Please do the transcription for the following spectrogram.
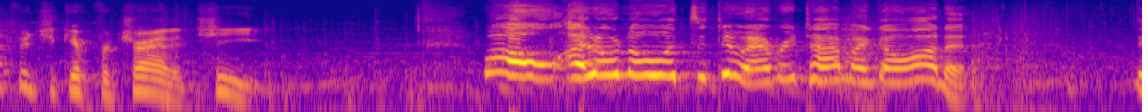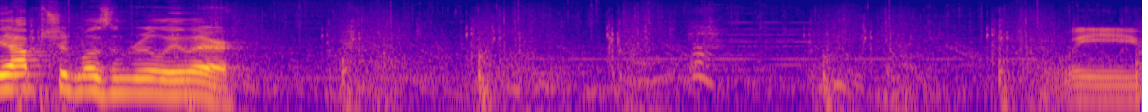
That's what you get for trying to cheat. Well, I don't know what to do every time I go on it. The option wasn't really there. We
